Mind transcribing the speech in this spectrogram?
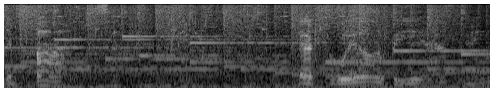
The ah, buffs that will be happening.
